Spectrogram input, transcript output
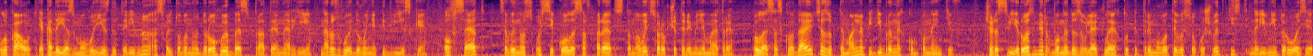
локаут, яка дає змогу їздити рівною асфальтованою дорогою без втрати енергії на розгойдування підвіски. Офсет це винос осі колеса вперед, становить 44 мм. Колеса складаються з оптимально підібраних компонентів. Через свій розмір вони дозволяють легко підтримувати високу швидкість на рівній дорозі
